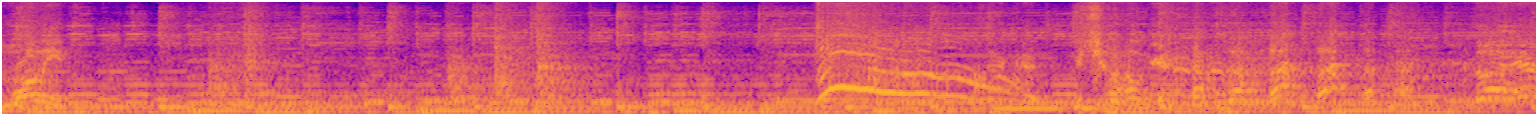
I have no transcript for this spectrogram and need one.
Molly. Joga! Qual?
